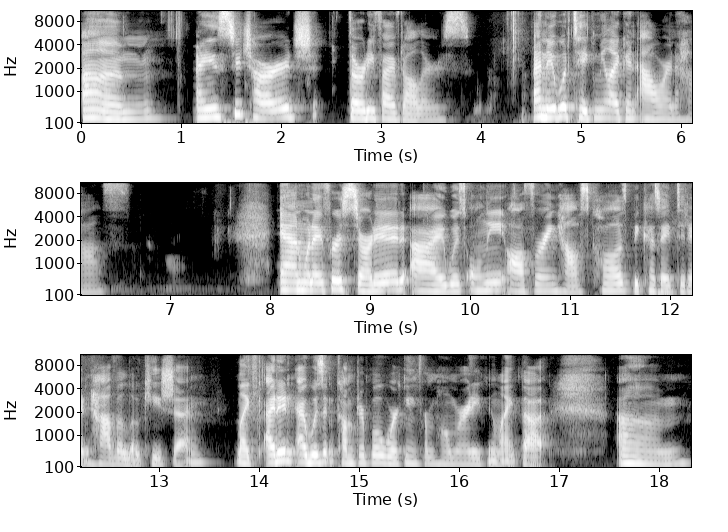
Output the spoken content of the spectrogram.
um, I used to charge thirty five dollars, and it would take me like an hour and a half. And when I first started, I was only offering house calls because I didn't have a location. Like I didn't I wasn't comfortable working from home or anything like that. Um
